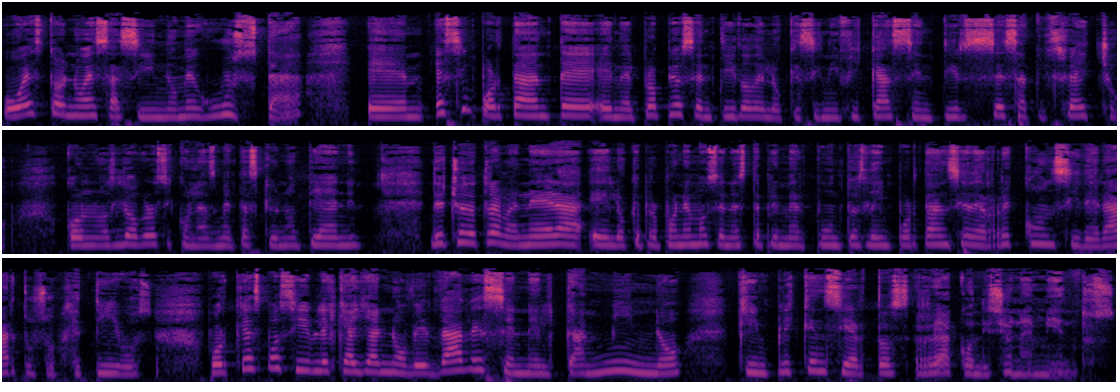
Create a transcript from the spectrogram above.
O esto no es así, no me gusta, em, es importante en el propio sentido de lo que significa sentirse satisfecho con los logros y con las metas que uno tiene. De hecho, de otra manera, eh, lo que proponemos en este primer punto es la importancia de reconsiderar tus objetivos, porque es posible que haya novedades en el camino que impliquen ciertos reacondicionamientos.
